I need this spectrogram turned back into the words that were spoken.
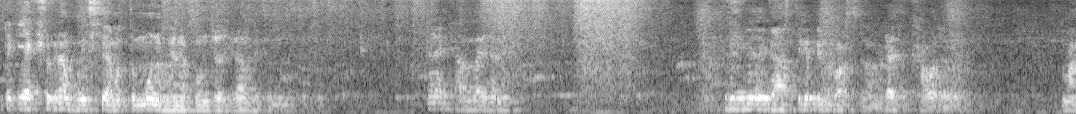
এটা কি একশো গ্রাম হয়েছে? আমার তো মনে হয় না পঞ্চাশ গ্রাম হয়েছে, মনে হচ্ছে। হ্যাঁ আল্লাহ জানে। গাছ থেকে পেঁপে পাচ্ছিলাম এটা খাওয়া যাবে। মা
